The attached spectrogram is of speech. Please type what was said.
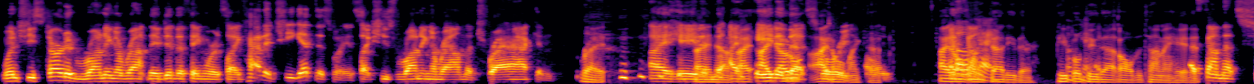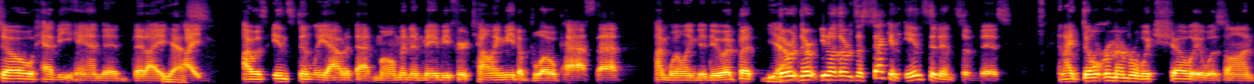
when she started running around, they did the thing where it's like, how did she get this way? It's like she's running around the track, and Right. I hated. I know. I, I- I hated don't- that I don't story. like that. I don't Okay. like that either. People do that all the time. I hate it. I found that so heavy-handed that I, Yes. I I was instantly out at that moment. And maybe if you're telling me to blow past that, I'm willing to do it. But Yeah. there, there, you know, there was a second incidence of this, and I don't remember which show it was on,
